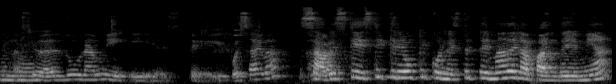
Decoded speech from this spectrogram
en la ciudad de Durham y, y, este, y pues ahí va. ¿Sabes qué? Es que creo que con este tema de la pandemia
